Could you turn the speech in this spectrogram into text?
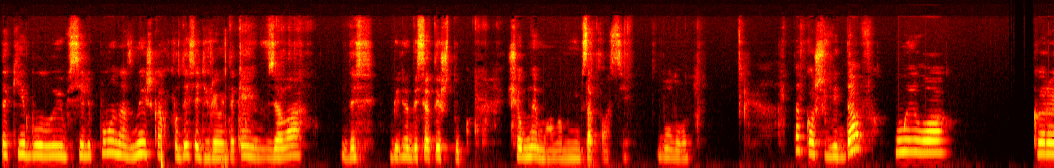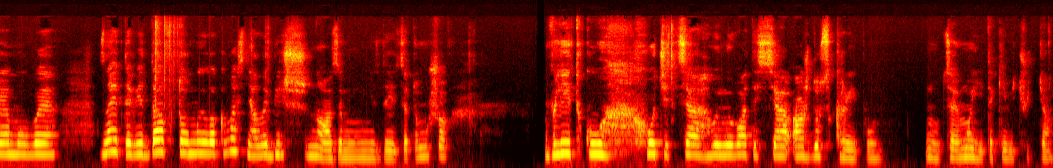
Такі були в сільпо на знижках по 10 гривень. Таке я взяла десь біля 10 штук щоб немало мені в запасі було. Також віддав мило кремове. Знаєте, віддав то мило класне, але більш на зиму, мені здається, тому що влітку хочеться вимиватися аж до скрипу. Ну, це мої такі відчуття.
